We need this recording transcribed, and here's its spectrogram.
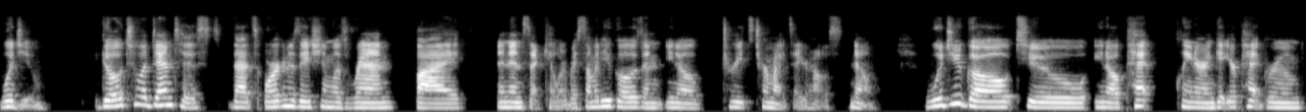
would you go to a dentist that's organization was ran by an insect killer, by somebody who goes and, you know, treats termites at your house. No. Would you go to, you know, a pet cleaner and get your pet groomed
